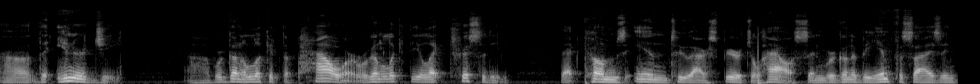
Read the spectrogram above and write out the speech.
uh, the energy. Uh, we're going to look at the power. We're going to look at the electricity that comes into our spiritual house. And we're going to be emphasizing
